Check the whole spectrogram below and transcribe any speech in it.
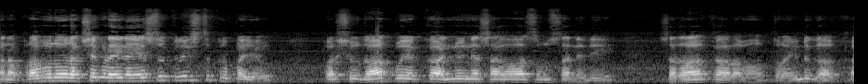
మన ప్రభును రక్షకుడైన యేసు క్రీస్తు కృపయు పరిశుద్ధాత్మ యొక్క అన్యోన్య సహవాసం సన్నిధి సదాకాలము త్రయుడుగాక.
